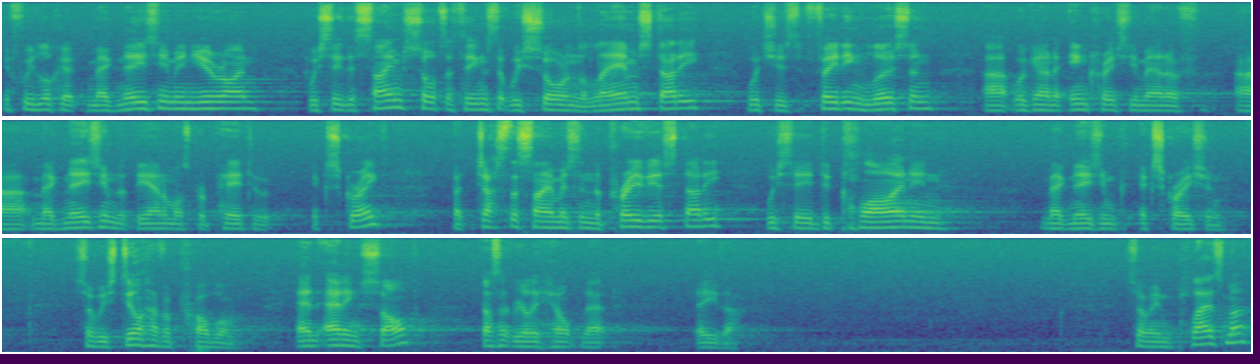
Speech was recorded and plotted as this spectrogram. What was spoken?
If we look at magnesium in urine, we see the same sorts of things that we saw in the lamb study, which is feeding lucerne. Uh, we're going to increase the amount of uh, magnesium that the animal is prepared to excrete. But just the same as in the previous study, we see a decline in magnesium excretion. So we still have a problem. And adding salt doesn't really help that either. So in plasma,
